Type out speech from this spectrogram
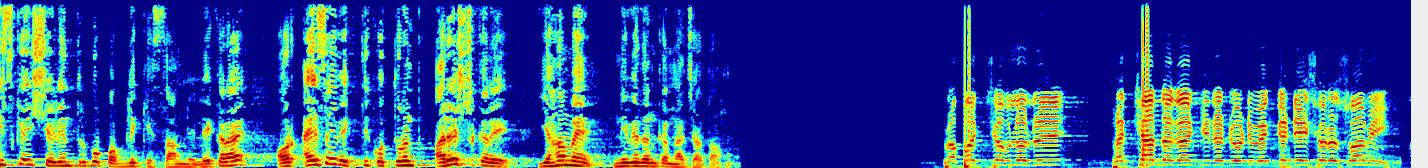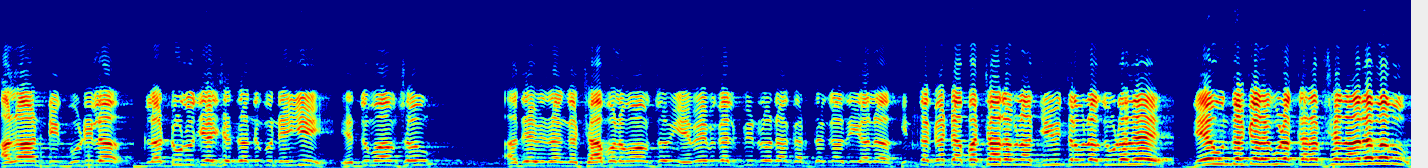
इसके षड्यंत्र को पब्लिक के सामने लेकर आए और ऐसे व्यक्ति को तुरंत अरेस्ट करे, यह मैं निवेदन करना चाहता हूँ। प्रपंच ప్రఖ్యాతగాంచినటువంటి వెంకటేశ్వర స్వామి అలాంటి గుడిలో లడ్డూలు చేసేటందుకు నెయ్యి ఎద్దు మాంసం అదే విధంగా చేపల మాంసం ఏమేమి కలిపిర్రో నాకు అర్థం కాదు ఇవాళ. ఇంతకంటే అపచారం నా జీవితంలో చూడలే. దేవుని దగ్గర కూడా కరప్షన్ ఆరా బాబు.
